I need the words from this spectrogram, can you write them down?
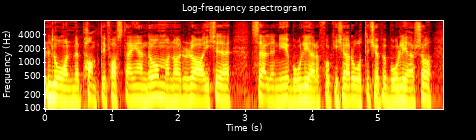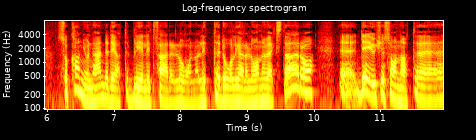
lån med pant i fast eiendom. og Når du da ikke selger nye boliger og folk ikke har råd til å kjøpe boliger, så, så kan jo det hende det at det blir litt færre lån og litt dårligere lånevekst der. og eh, Det er jo ikke sånn at eh,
